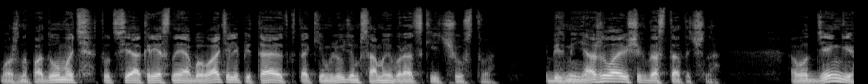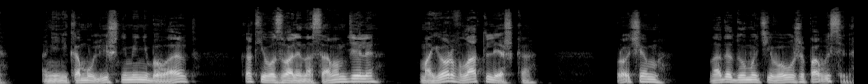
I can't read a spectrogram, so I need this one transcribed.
Можно подумать, тут все окрестные обыватели питают к таким людям самые братские чувства. И без меня желающих достаточно. А вот деньги, они никому лишними не бывают. Как его звали на самом деле? Майор Влад Лешка. Впрочем, надо думать, его уже повысили.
